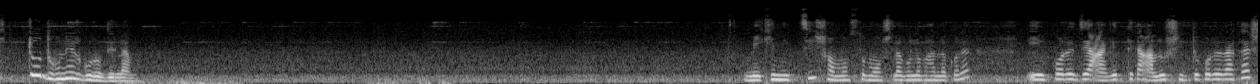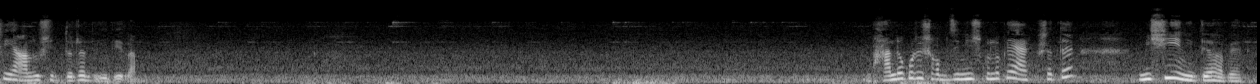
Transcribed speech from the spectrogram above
একটু ধনের গুঁড়ো দিলাম। মেখে নিচ্ছি, সমস্ত মশলাগুলো ভালো করে। এরপরে যে আগের থেকে আলু সিদ্ধ করে রাখা, সেই আলু সিদ্ধটা দিয়ে দিলাম। ভালো করে সব জিনিসগুলোকে একসাথে মিশিয়ে নিতে হবে।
